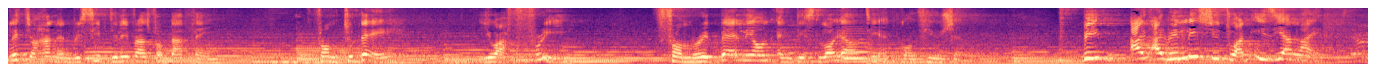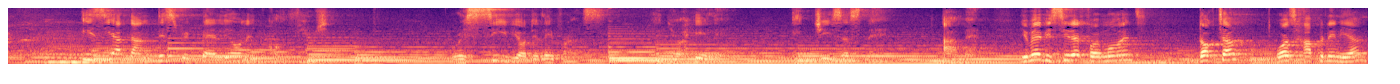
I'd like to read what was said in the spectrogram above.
lift your hand and receive deliverance from that thing from today you are free from rebellion and disloyalty and confusion be I, I release you to an easier life, easier than this rebellion and confusion. Receive your deliverance and your healing in Jesus' name. Amen. You may be seated for a moment. Doctor, what's happening here?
